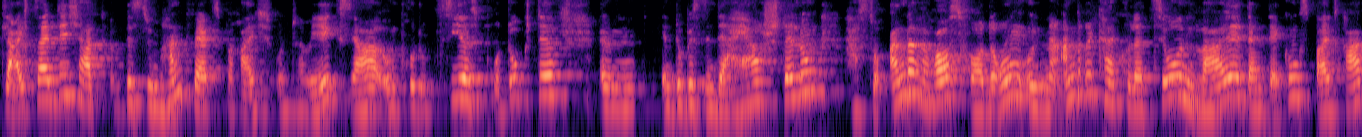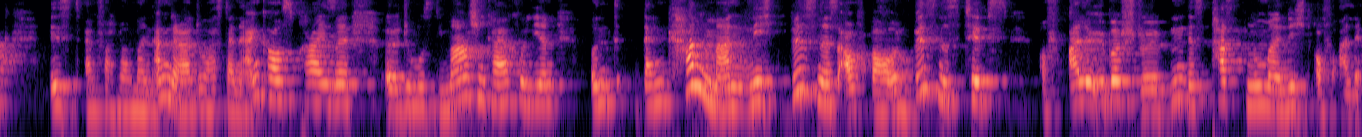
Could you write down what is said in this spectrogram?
Gleichzeitig hat, bist du im Handwerksbereich unterwegs, ja, und produzierst Produkte. Ähm, du bist in der Herstellung, hast du andere Herausforderungen und eine andere Kalkulation, weil dein Deckungsbeitrag ist einfach nochmal ein anderer. Du hast deine Einkaufspreise, äh, du musst die Margen kalkulieren und dann kann man nicht Businessaufbau und Business-Tipps auf alle überstülpen. Das passt nun mal nicht auf alle.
